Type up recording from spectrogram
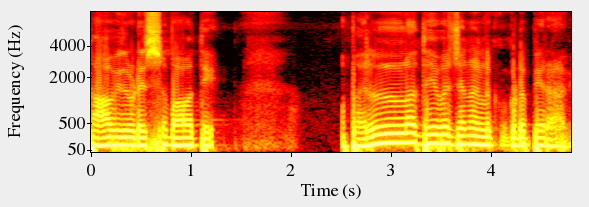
தாவிதருடைய சுபாவத்தை. அப்போ எல்லா தெய்வ ஜனங்களுக்கும் கொடுப்பீராக.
